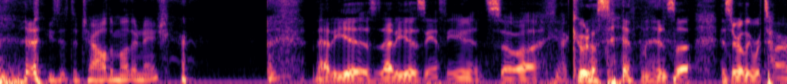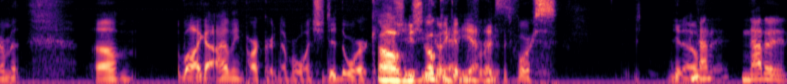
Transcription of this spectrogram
He's just a child of Mother Nature. That he is. That he is, Anthony Eden. So uh, yeah, kudos to him and his uh, his early retirement. Um, well, I got Eileen Parker at number one. She did the work. Oh, she, she's going okay, to get yeah, that's- divorce. You know, not a, not a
